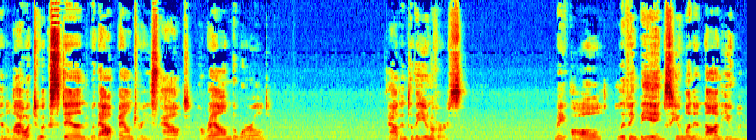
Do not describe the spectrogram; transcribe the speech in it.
And allow it to extend without boundaries out around the world, out into the universe. May all living beings, human and non human,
